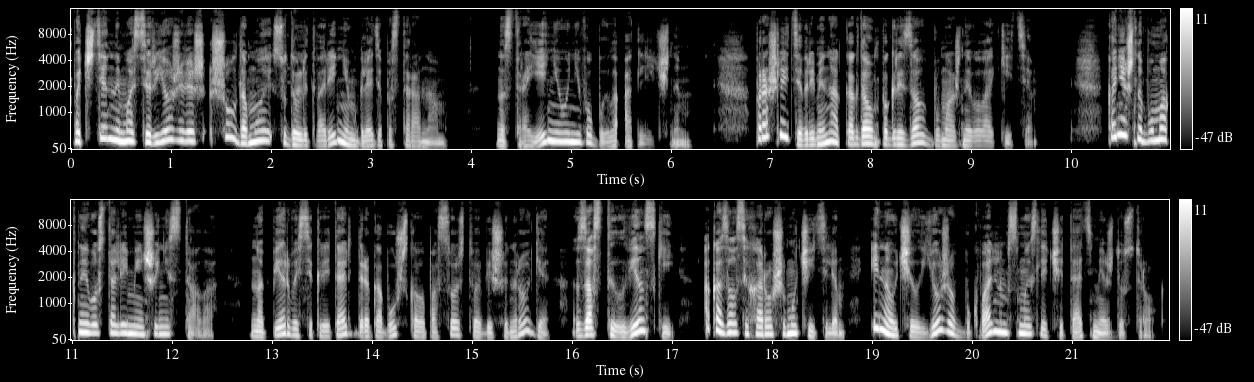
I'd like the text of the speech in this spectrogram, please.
Почтенный мастер Ёжевиш шел домой с удовлетворением, глядя по сторонам. Настроение у него было отличным. Прошли те времена, когда он погрязал в бумажной волоките. Конечно, бумаг на его столе меньше не стало, но первый секретарь Драгобужского посольства в Вишенроге, застыл Венский, оказался хорошим учителем и научил Ёжа в буквальном смысле читать между строк.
